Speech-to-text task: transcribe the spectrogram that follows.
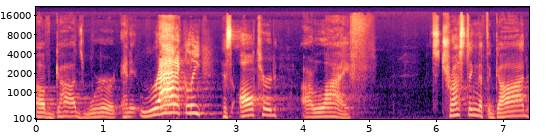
of God's word. And it radically has altered our life. It's trusting that the God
